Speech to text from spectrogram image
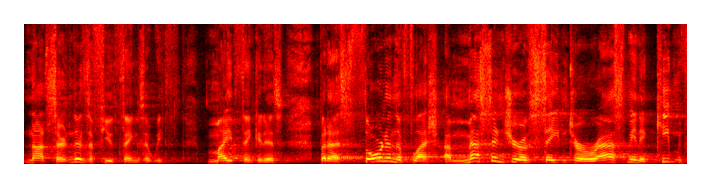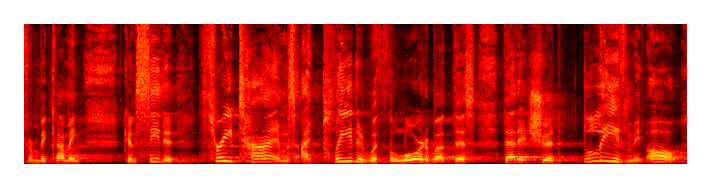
not certain. There's a few things that we th- might think it is. But a thorn in the flesh, a messenger of Satan to harass me and to keep me from becoming conceited. Three times I pleaded with the Lord about this, that it should leave me. Oh,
